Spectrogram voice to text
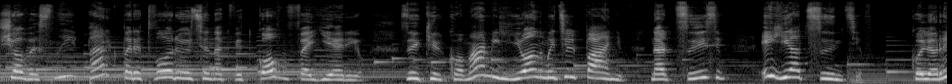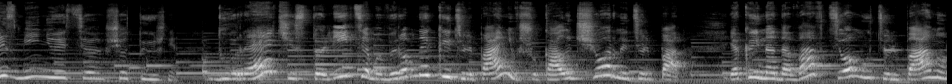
Щовесни парк перетворюється на квіткову феєрію з кількома мільйонами тюльпанів, нарцисів і гіацинтів. Кольори змінюються щотижня. До речі, століттями виробники тюльпанів шукали чорний тюльпан, який надавав цьому тюльпану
